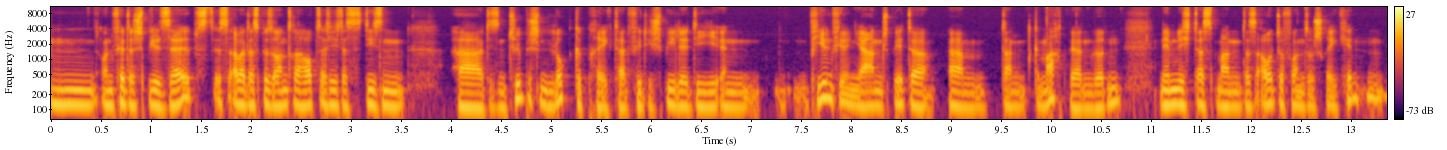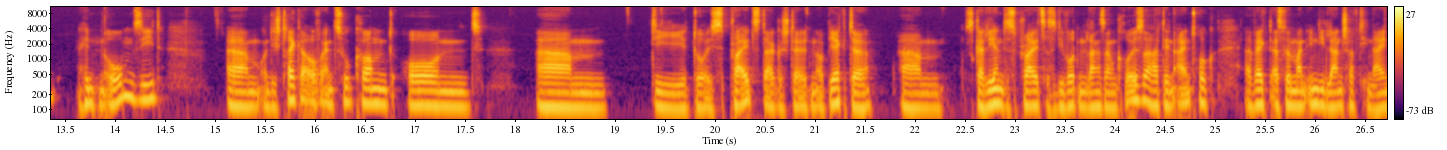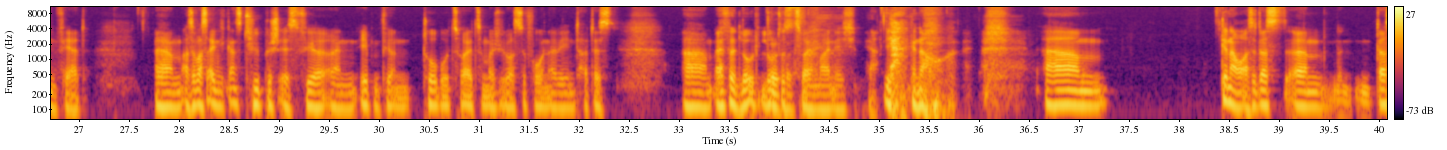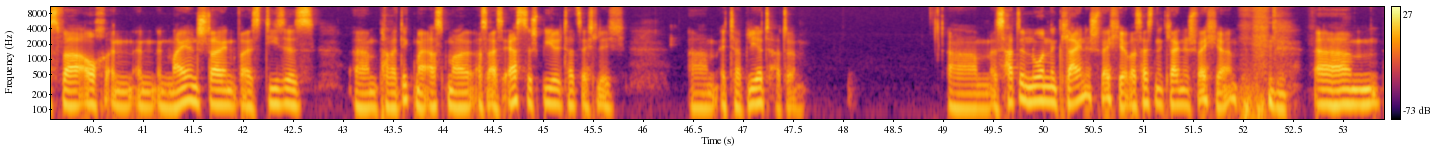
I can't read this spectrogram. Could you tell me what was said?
Mm, und für das Spiel selbst ist aber das Besondere hauptsächlich, dass es diesen, äh, diesen typischen Look geprägt hat für die Spiele, die in vielen, vielen Jahren später ähm, dann gemacht werden würden. Nämlich, dass man das Auto von so schräg hinten, hinten oben sieht ähm, und die Strecke auf einen zukommt und ähm, die durch Sprites dargestellten Objekte ähm, skalierende Sprites, also die wurden langsam größer, hat den Eindruck erweckt, als wenn man in die Landschaft hineinfährt. Ähm, also was eigentlich ganz typisch ist für ein, eben für ein Turbo 2 zum Beispiel, was du vorhin erwähnt hattest. Ähm, äh, für Lotus, Lotus 2 meine ich. Ja, ja genau. Ähm, genau, also das, ähm, das war auch ein, ein, ein, Meilenstein, weil es dieses ähm, Paradigma erstmal, also als erstes Spiel tatsächlich ähm, etabliert hatte. Ähm, es hatte nur eine kleine Schwäche. Was heißt eine kleine Schwäche? ähm,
